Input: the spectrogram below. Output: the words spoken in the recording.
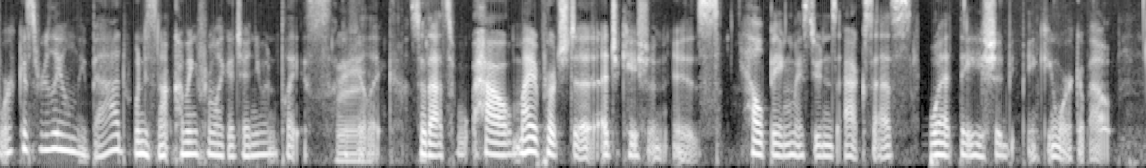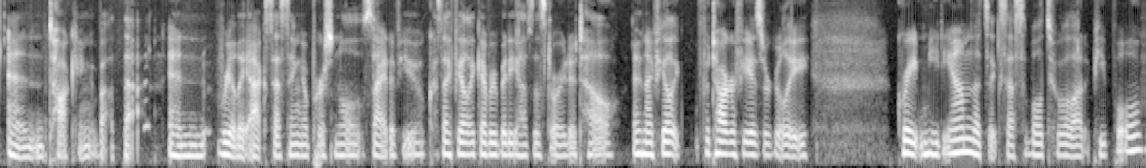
work is really only bad when it's not coming from like a genuine place i feel like. So that's how my approach to education is helping my students access what they should be making work about and talking about that and really accessing a personal side of you because i feel like everybody has a story to tell and i feel like photography is a really great medium that's accessible to a lot of people.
